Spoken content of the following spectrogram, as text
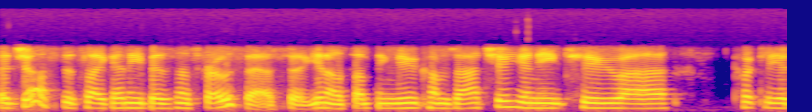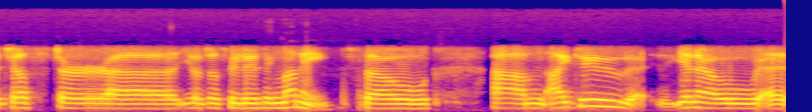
adjust. It's like any business process. So, you know, something new comes at you, you need to uh, quickly adjust, or uh, you'll just be losing money. So. Um, I do, you know, uh,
